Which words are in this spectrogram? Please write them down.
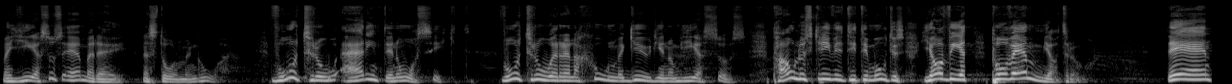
Men Jesus är med dig när stormen går. Vår tro är inte en åsikt. Vår tro är relation med Gud genom Jesus. Paulus skriver till Timoteus, jag vet på vem jag tror. Det är en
